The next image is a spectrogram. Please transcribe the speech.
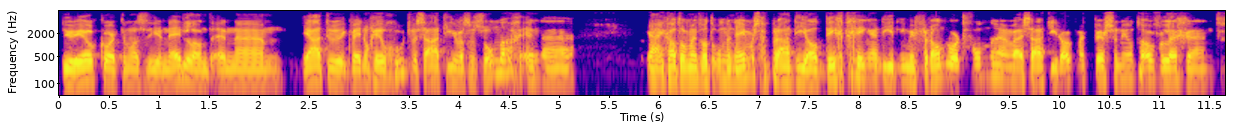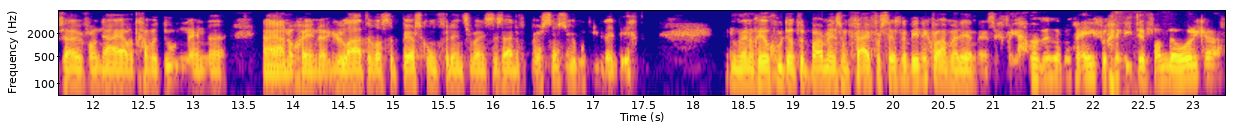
duurde heel kort, toen was het hier in Nederland. En uh, ja, toen, ik weet nog heel goed, we zaten hier, was een zondag. En uh, ja, ik had al met wat ondernemers gepraat die al dicht gingen, die het niet meer verantwoord vonden. En wij zaten hier ook met personeel te overleggen. En toen zeiden we van, nou ja, wat gaan we doen? En nou ja, nog een uur later was de persconferentie waarin ze zeiden van per zes uur moet iedereen dicht. Ik weet nog heel goed dat een paar mensen om vijf voor zes naar binnen kwamen rennen. En zeggen van, ja, we willen nog even genieten van de horeca.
